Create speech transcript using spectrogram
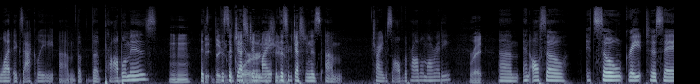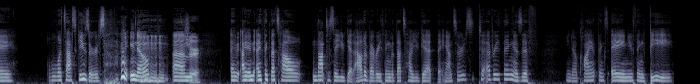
what exactly um, the the problem is. Mm-hmm. It's, The- the, the- the suggestion core might issue. the suggestion is um, trying to solve the problem already. Right. Um, and also, it's so great to say, well, let's ask users. you know, um, sure. I, I I think that's how not to say you get out of everything, but that's how you get the answers to everything. Is if you know client thinks A and you think B,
